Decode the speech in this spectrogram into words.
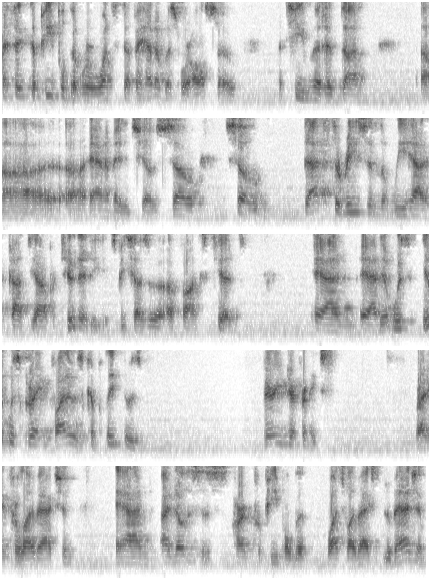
I think the people that were one step ahead of us were also a team that had done uh, uh, animated shows. So so that's the reason that we had got the opportunity. It's because of, of Fox Kids, and and it was it was great fun. It was complete. It was very different writing for live action. And I know this is hard for people that watch live action to imagine,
